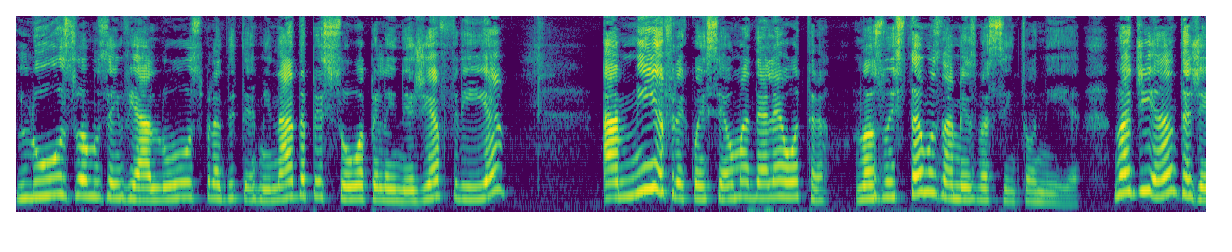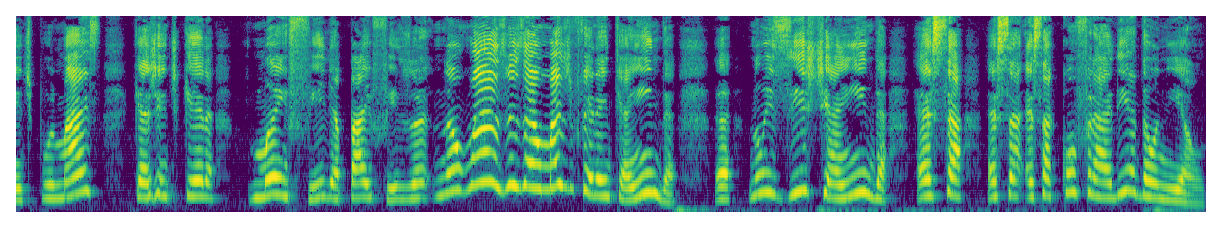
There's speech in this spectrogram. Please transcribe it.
luz, vamos enviar luz para determinada pessoa pela energia fria, a minha frequência é uma, dela é outra. Nós não estamos na mesma sintonia. Não adianta, gente, por mais que a gente queira mãe filha, pai filho, não, mas às vezes é o mais diferente ainda. É, não existe ainda essa, essa, essa confraria da união.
